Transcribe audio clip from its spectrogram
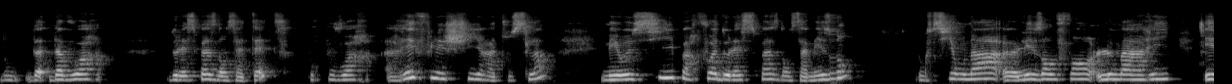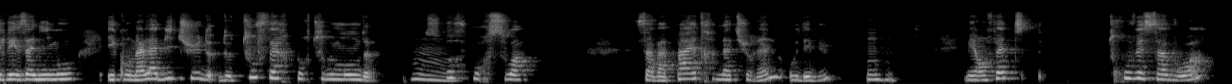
donc d'avoir de l'espace dans sa tête pour pouvoir réfléchir à tout cela, mais aussi parfois de l'espace dans sa maison. Donc si on a euh, les enfants, le mari et les animaux et qu'on a l'habitude de tout faire pour tout le monde, hmm. sauf pour soi, ça va pas être naturel au début. Hmm. Mais en fait, trouver sa voie,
